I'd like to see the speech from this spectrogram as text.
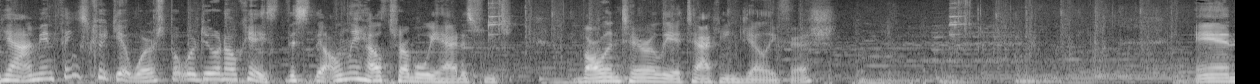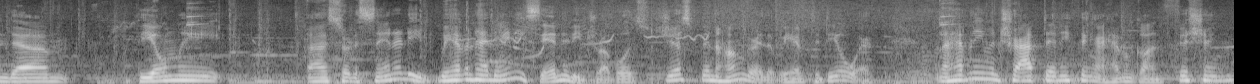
yeah, I mean, things could get worse, but we're doing okay. This The only health trouble we had is from voluntarily attacking jellyfish. And um, the only uh, sort of sanity, we haven't had any sanity trouble. It's just been hunger that we have to deal with. And I haven't even trapped anything. I haven't gone fishing.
